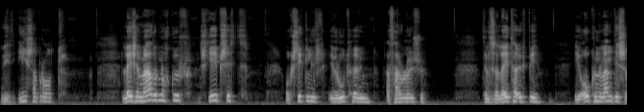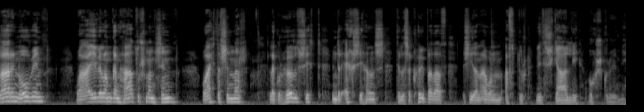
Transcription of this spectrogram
við Ísabrót, leysir maður nokkur skip sitt og siglir yfir úthöfin að þarflausu til þess að leita uppi í ókunnu landi svarin óvinn og að ævilangan hatursmann sinn og ættar sinnar leggur höfuð sitt undir exi hans til þess að kaupa það síðan af honum aftur við skjali og skrumi.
